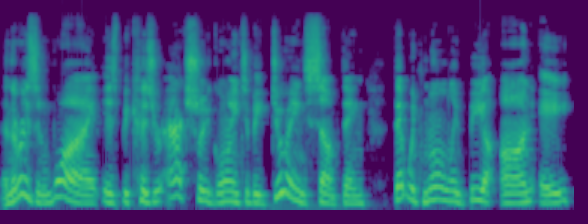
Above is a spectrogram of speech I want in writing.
And the reason why is because you're actually going to be doing something that would normally be on a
